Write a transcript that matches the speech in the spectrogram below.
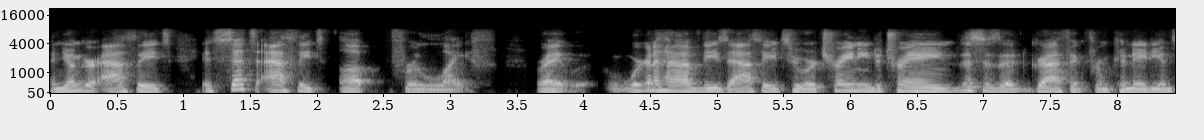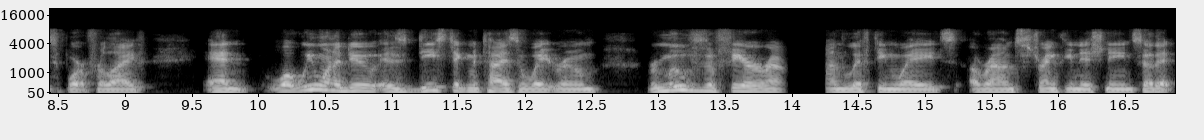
and younger athletes it sets athletes up for life right? We're going to have these athletes who are training to train. This is a graphic from Canadian Sport for Life. And what we want to do is destigmatize the weight room, remove the fear around, lifting weights, around strength conditioning, so that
